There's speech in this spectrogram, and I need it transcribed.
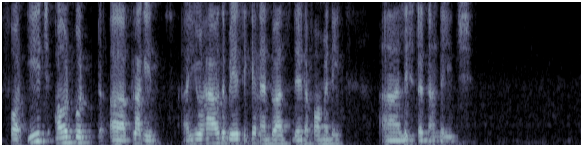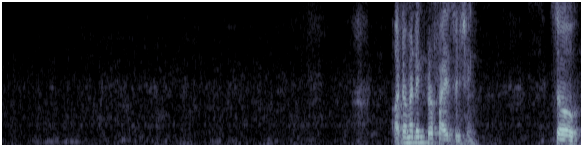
for each output uh, plugin, uh, you have the basic and advanced data formatting uh, listed under each. Automatic profile switching. So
